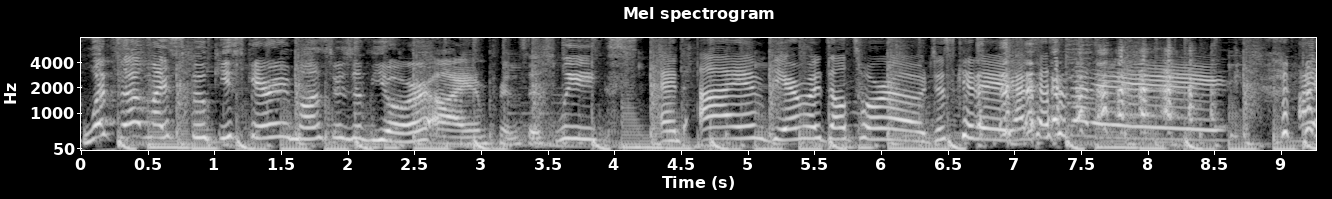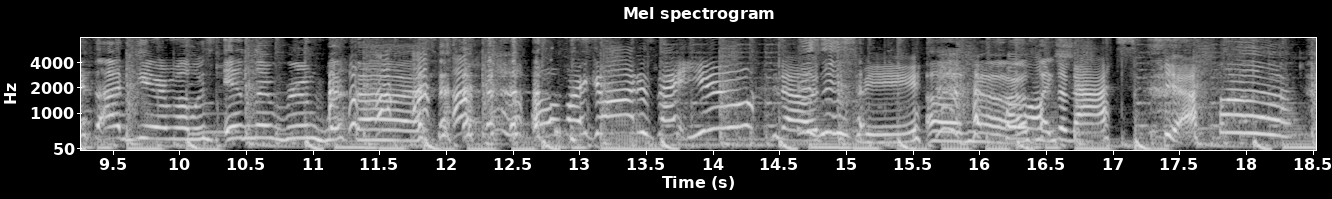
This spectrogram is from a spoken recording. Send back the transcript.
What's up, my spooky, scary monsters of yore? I am Princess Weekes. And I am Guillermo del Toro. Just kidding. I'm Tessa Netting. I thought Guillermo was in the room with us. oh my God, is that you? It's just me. Oh no, I was like, the mask. Yeah. Ah.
